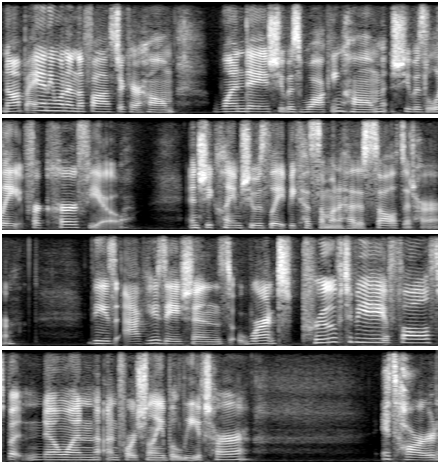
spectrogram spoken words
not by anyone in the foster care home. One day she was walking home, she was late for curfew, and she claimed she was late because someone had assaulted her. These accusations weren't proved to be false, but no one unfortunately believed her. It's hard,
